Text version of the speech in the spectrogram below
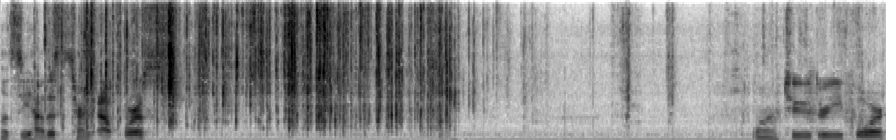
Let's see how this turns out for us. One, two, three, four.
